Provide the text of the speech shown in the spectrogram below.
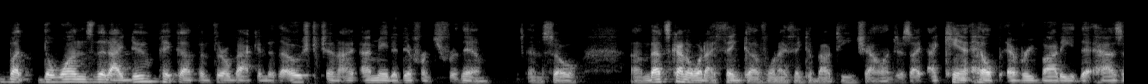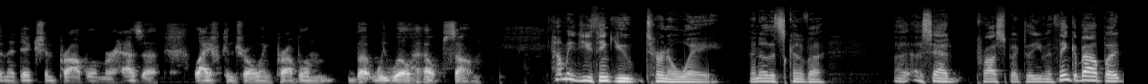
but the ones that I do pick up and throw back into the ocean, I, I made a difference for them. And so um, that's kind of what I think of when I think about teen challenges. I, I, can't help everybody that has an addiction problem or has a life controlling problem, but we will help some. How many do you think you turn away? I know that's kind of a, a, a sad prospect to even think about, but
